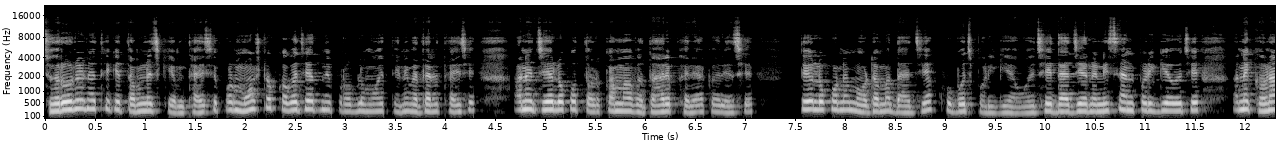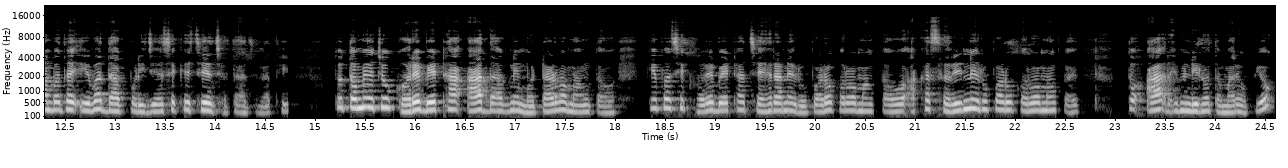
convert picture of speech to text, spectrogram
જરૂરી નથી કે તમને જ કેમ થાય છે, પણ મોસ્ટ ઓફ કબજિયાતની પ્રોબ્લેમ હોય તેને વધારે થાય છે અને જે લોકો તડકામાં વધારે ફર્યા કરે છે, તે લોકોને મોઢામાં દાજિયા ખૂબ જ પડી ગયા હોય છે. દાજિયાને નિશાન પડી ગયા હોય છે અને ઘણા બધા એવા દાગ પડી જાય છે કે જે જતા જ નથી. તો તમે જો ઘરે બેઠા આ દાગને મટાડવા માંગતા હો કે પછી ઘરે બેઠા ચહેરાને રૂપાળો કરવા માંગતા હો, આખા શરીરને રૂપાળો કરવા માંગતા હોય, તો આ રેમેડીનો તમારે ઉપયોગ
